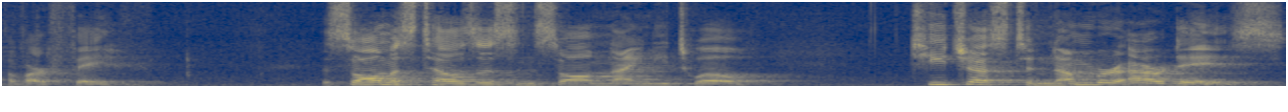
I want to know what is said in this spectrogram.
of our faith. The psalmist tells us in Psalm 90 12, Teach us to number our days,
